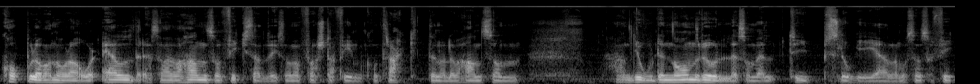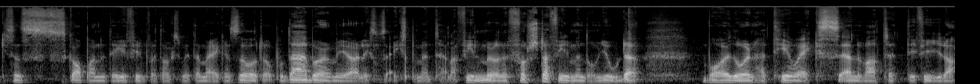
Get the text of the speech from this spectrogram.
Coppola var några år äldre så det var han som fixade liksom de första filmkontrakten och det var han som han gjorde någon rulle som väl typ slog igenom och sen så fick, sen skapade han ett eget filmföretag som heter American Zoetrope och där började de göra liksom experimentella filmer och den första filmen de gjorde var ju då den här THX 1134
